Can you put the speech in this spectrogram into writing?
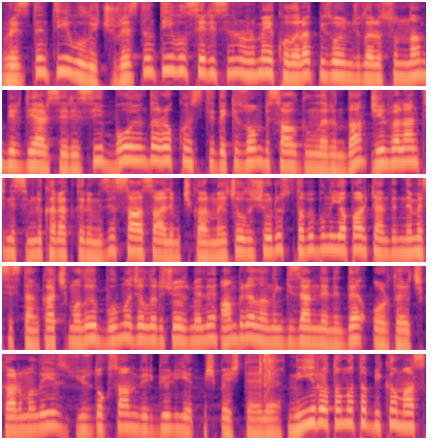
Resident Evil 3 Resident Evil serisinin remake olarak biz oyunculara sunulan bir diğer serisi. Bu oyunda Raccoon City'deki zombi salgınlarından Jill Valentine isimli karakterimizi sağ salim çıkarmaya çalışıyoruz. Tabi bunu yaparken de Nemesis'ten kaçmalı, bulmacaları çözmeli, Umbrella'nın gizemlerini de ortaya çıkarmalıyız. 190,75 TL. Nier Automata Become Us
